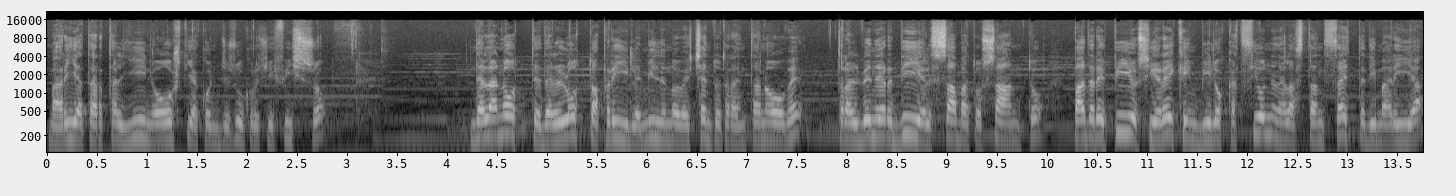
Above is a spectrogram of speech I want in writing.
Maria Tartaglino, Ostia con Gesù crocifisso, nella notte dell'8 aprile 1939, tra il venerdì e il sabato santo, Padre Pio si reca in bilocazione nella stanzetta di Maria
